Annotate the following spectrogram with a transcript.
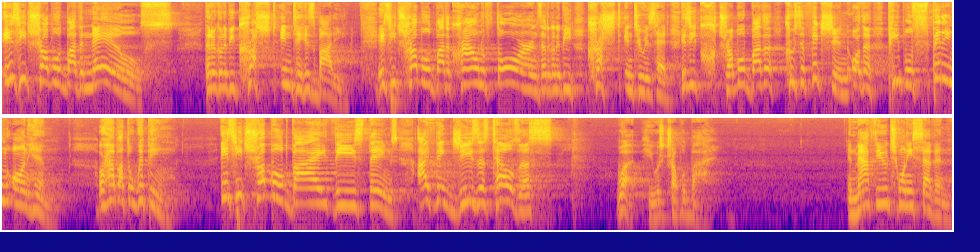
Is he troubled by the nails that are going to be crushed into his body? Is he troubled by the crown of thorns that are going to be crushed into his head? Is he troubled by the crucifixion or the people spitting on him? Or how about the whipping? Is he troubled by these things? I think Jesus tells us what he was troubled by. In Matthew 27,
